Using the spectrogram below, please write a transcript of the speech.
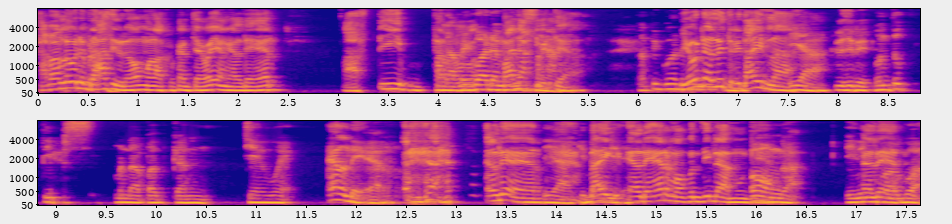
Karena lu udah berhasil dong melakukan cewek yang LDR pasti Tapi gua ada banyak minusnya. trik ya. tapi gue Ya udah lu ceritain lah iya di sini. untuk tips mendapatkan cewek LDR LDR. iya kita Baik di- LDR maupun tidak mungkin. Oh enggak. Ini LDR. gua, gua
